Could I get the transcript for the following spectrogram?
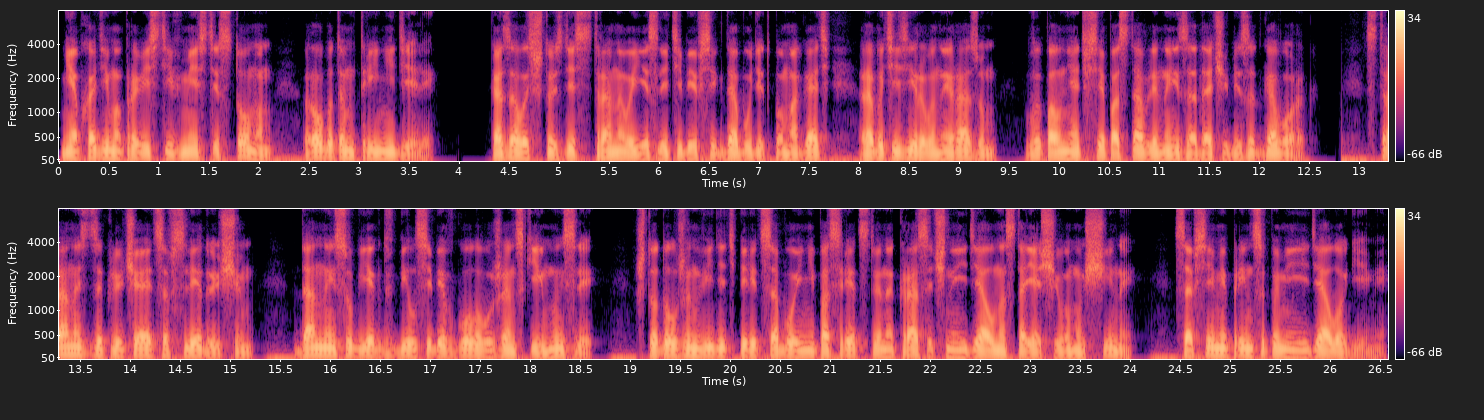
необходимо провести вместе с Томом, роботом, три недели. Казалось, что здесь странного, если тебе всегда будет помогать роботизированный разум выполнять все поставленные задачи без отговорок. Странность заключается в следующем. Данный субъект вбил себе в голову женские мысли, что должен видеть перед собой непосредственно красочный идеал настоящего мужчины, со всеми принципами и идеологиями.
